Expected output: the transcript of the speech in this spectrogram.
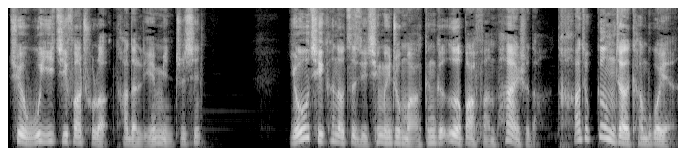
却无疑激发出了他的怜悯之心。尤其看到自己青梅竹马跟个恶霸反派似的，他就更加的看不过眼。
